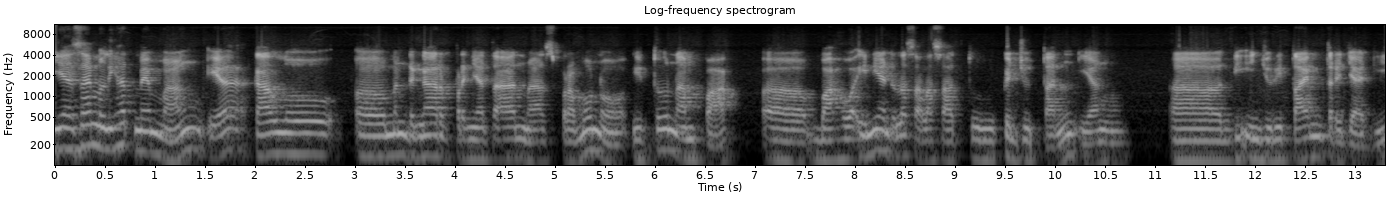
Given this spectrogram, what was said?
Iya, saya melihat memang ya kalau eh, mendengar pernyataan Mas Pramono itu nampak eh, bahwa ini adalah salah satu kejutan yang eh, di injury time terjadi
